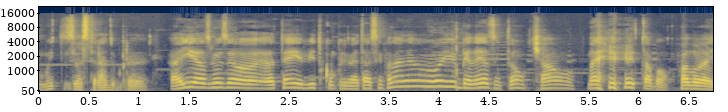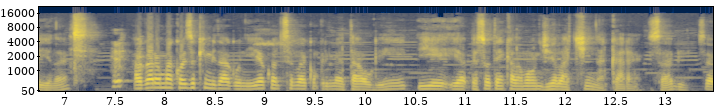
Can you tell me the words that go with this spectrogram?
muito desastrado pra. Aí, às vezes, eu até evito cumprimentar assim, falar, não, oi, beleza, então, tchau. Né? tá bom, falou aí, né? Agora, uma coisa que me dá agonia é quando você vai cumprimentar alguém e, e a pessoa tem aquela mão de gelatina, cara, sabe? A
